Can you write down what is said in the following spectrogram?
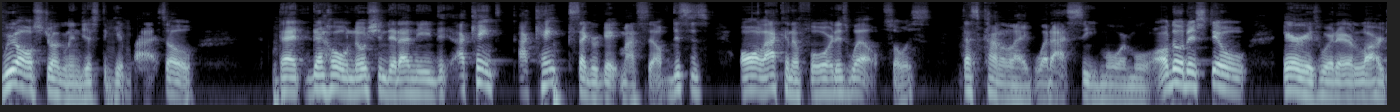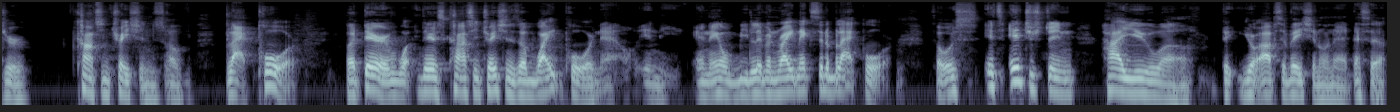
We're all struggling just to get Mhm. by. So that that whole notion that I need I can't I can't segregate myself. This is all I can afford as well. So it's that's kind of like what I see more and more. Although there's still areas where there are larger concentrations of black poor, but there there's concentrations of white poor now in the and they'll be living right next to the black poor. So it's it's interesting how you uh th- your observation on that. That's a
